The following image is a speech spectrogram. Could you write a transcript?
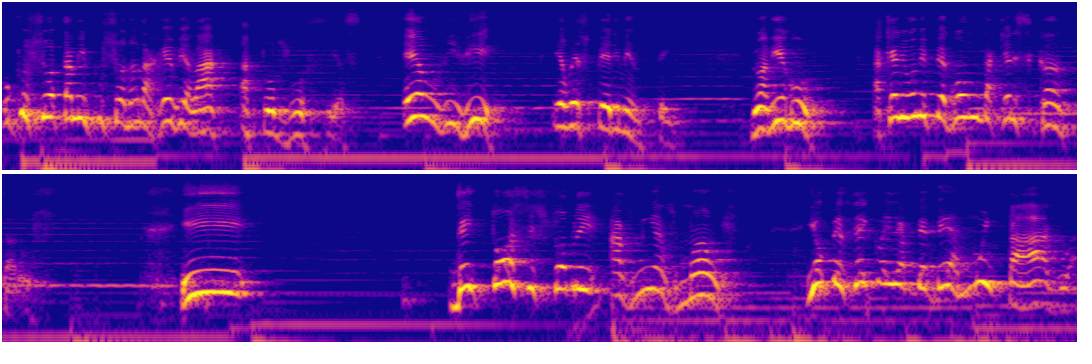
o que o Senhor está me impulsionando a revelar a todos vocês. Eu vivi, eu experimentei. Meu amigo, aquele homem pegou um daqueles cântaros e deitou-se sobre as minhas mãos. E eu pensei que eu ia beber muita água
